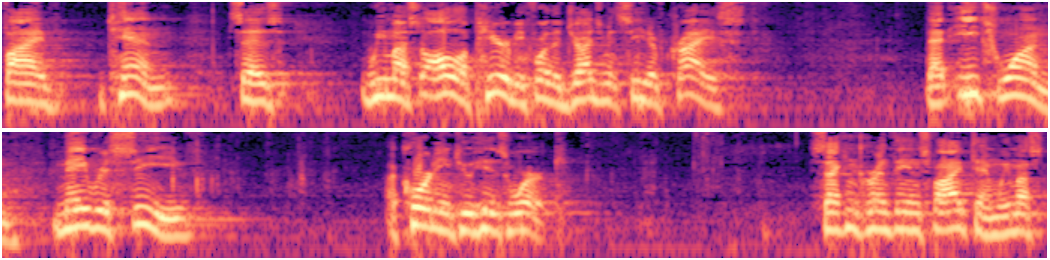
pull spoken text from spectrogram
5.10 says, we must all appear before the judgment seat of Christ that each one may receive according to his work. 2 Corinthians 5.10, we must,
